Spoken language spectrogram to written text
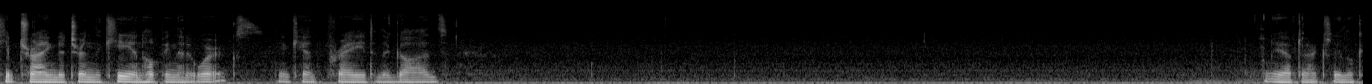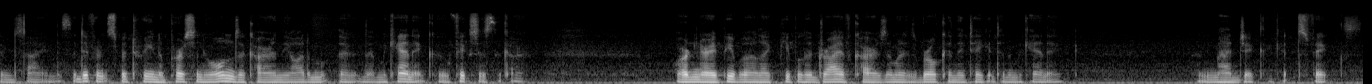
keep trying to turn the key and hoping that it works. You can't pray to the gods. You have to actually look inside. It's the difference between a person who owns a car and the, the, the mechanic who fixes the car. Ordinary people are like people who drive cars, and when it's broken, they take it to the mechanic. And magic gets fixed.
